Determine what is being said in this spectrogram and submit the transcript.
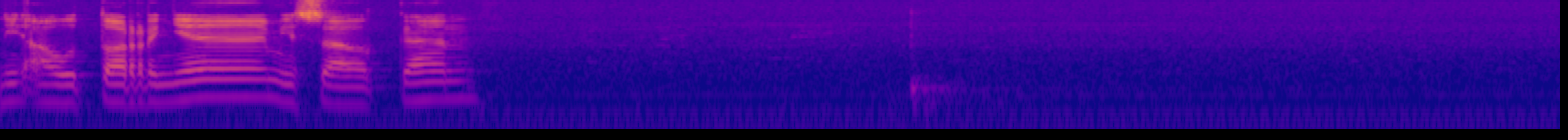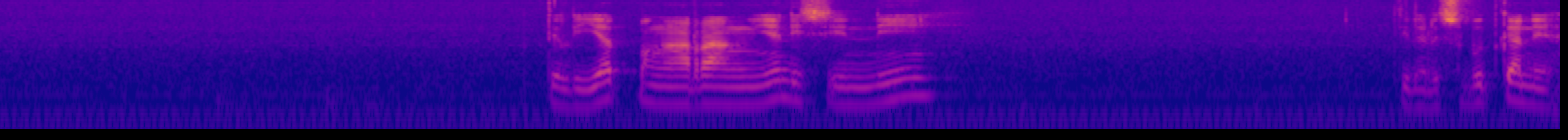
ini autornya misalkan kita lihat pengarangnya di sini. Tidak disebutkan ya.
